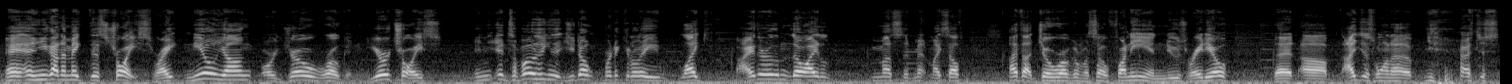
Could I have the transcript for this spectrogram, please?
And, and you got to make this choice, right? Neil Young or Joe Rogan, your choice. And, and supposing that you don't particularly like either of them, though I must admit myself, I thought Joe Rogan was so funny in NewsRadio that uh, I just want to, I just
